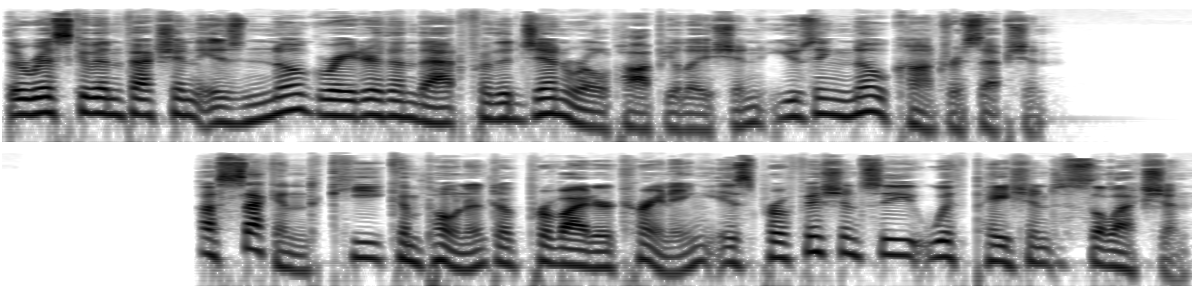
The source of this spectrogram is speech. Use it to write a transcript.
the risk of infection is no greater than that for the general population using no contraception. A second key component of provider training is proficiency with patient selection.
